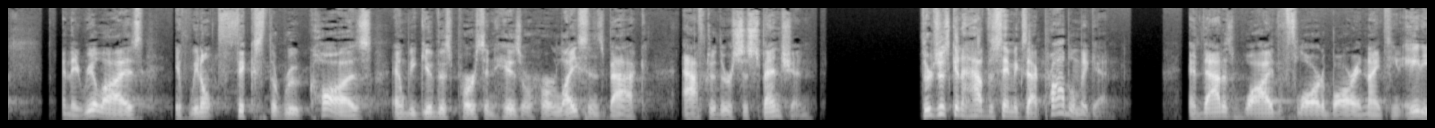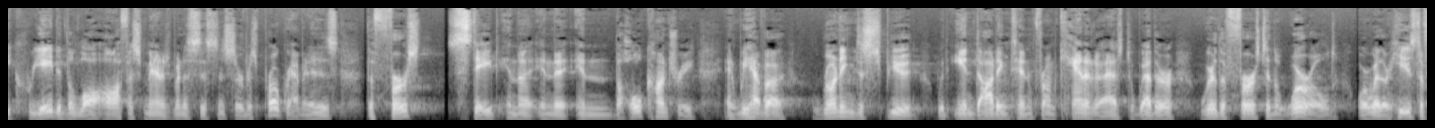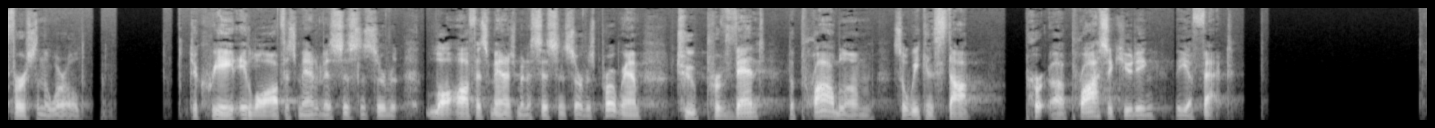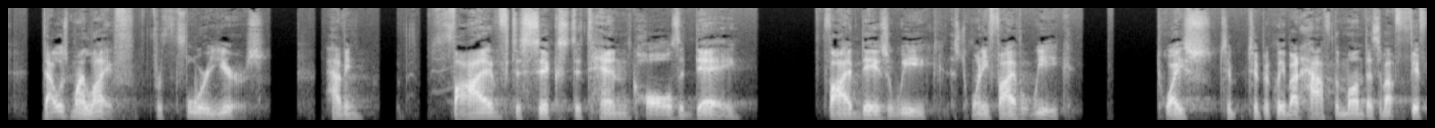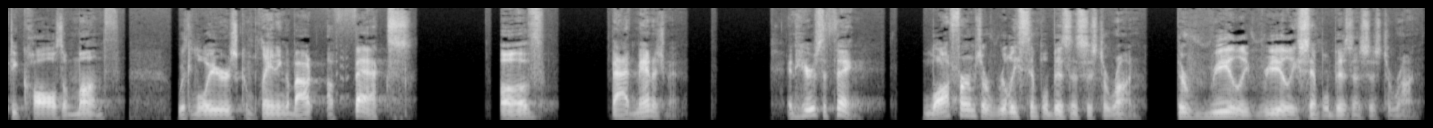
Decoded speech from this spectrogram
and they realized if we don't fix the root cause and we give this person his or her license back after their suspension, they're just going to have the same exact problem again. And that is why the Florida Bar in 1980 created the Law Office Management Assistance Service Program. And it is the first state in the in the in the whole country, and we have a running dispute with Dan Pinnington from Canada as to whether we're the first in the world or whether he's the first in the world to create a law office management assistance service law office management assistance service program to prevent the problem so we can stop per, uh, prosecuting the effect. That was my life for 4 years having 5 to 6 to 10 calls a day 5 days a week that's 25 a week twice typically about half the month that's about 50 calls a month with lawyers complaining about effects of bad management. And here's the thing law firms are really simple businesses to run. They're really, really simple businesses to run.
